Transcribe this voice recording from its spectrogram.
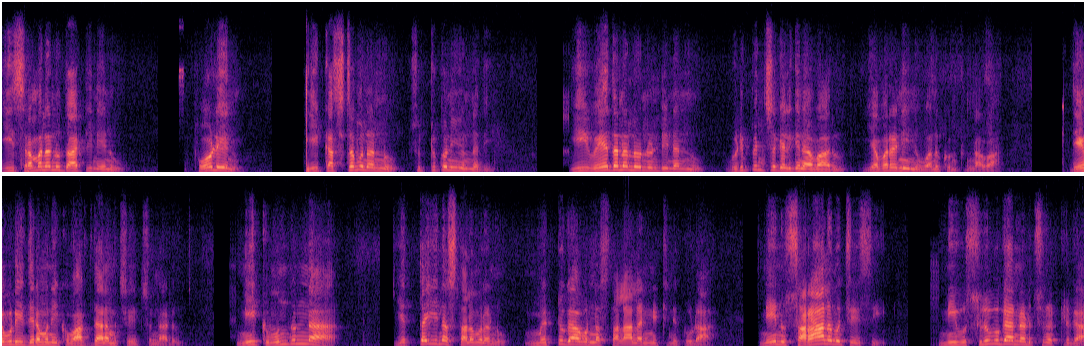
ఈ శ్రమలను దాటి నేను పోలేను. ఈ కష్టము నన్ను చుట్టుకొని ఉన్నది. ఈ వేదనలో నుండి నన్ను విడిపించగలిగిన వారు ఎవరని నువ్వు అనుకుంటున్నావా? దేవుడి దినము నీకు వాగ్దానం చేస్తున్నాడు. నీకు ముందున్న ఎత్తైన స్థలములను మెట్టుగా ఉన్న స్థలాలన్నిటిని కూడా నేను సరాలము చేసి నీవు సులువుగా నడుచున్నట్లుగా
